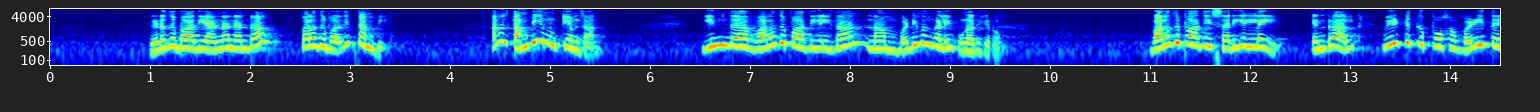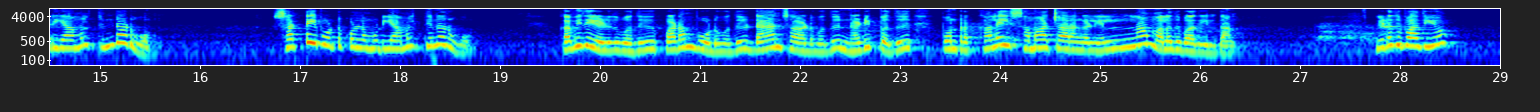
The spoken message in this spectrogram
இடது பாதி அண்ணன் என்றால் வலது பாதி தம்பி. ஆனால் தம்பியும் முக்கியம்தான். இந்த வலது பாதியில்தான் நாம் வடிவங்களை உணர்கிறோம். வலது பாதி சரியில்லை என்றால் வீட்டுக்கு போக வழி தெரியாமல் திண்டாடுவோம். சட்டை போட்டுக்கொள்ள முடியாமல் திணறுவோம். கவிதை எழுதுவது படம் போடுவது டான்ஸ் ஆடுவது நடிப்பது போன்ற கலை சமாச்சாரங்கள் எல்லாம் வலது பாதியில்தான். இடது பாதியோ?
